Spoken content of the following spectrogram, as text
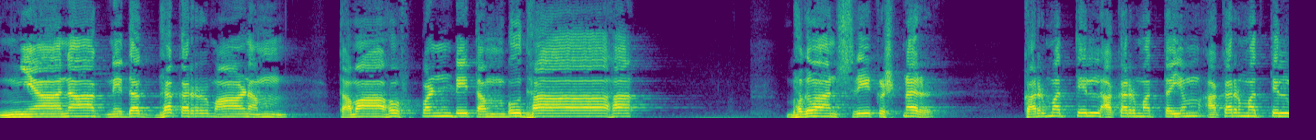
ज्ञानाग्निदग्धकर्माणम् तमाहुः पण्डितम् बुधाः भगवान् श्रीकृष्णर् கர்மத்தில் அகர்மத்தையும் அகர்மத்தில்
